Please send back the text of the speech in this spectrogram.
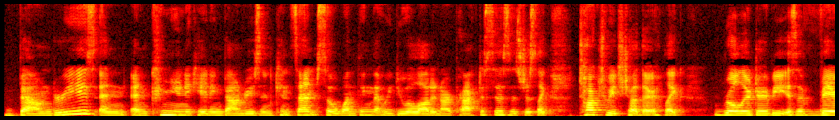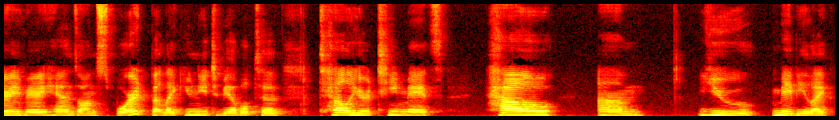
boundaries and and communicating boundaries and consent. So one thing that we do a lot in our practices is just like talk to each other like roller derby is a very very hands-on sport but like you need to be able to tell your teammates how um, you maybe like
